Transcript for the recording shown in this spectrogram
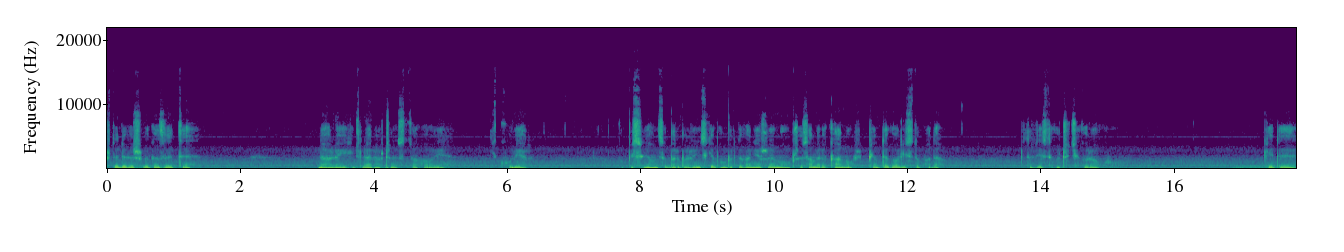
Wtedy wyszły gazety na Alei Hitlera w Częstochowie i Kurier opisujące barbarzyńskie bombardowanie Rzymu przez Amerykanów 5 listopada 1943 roku, kiedy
